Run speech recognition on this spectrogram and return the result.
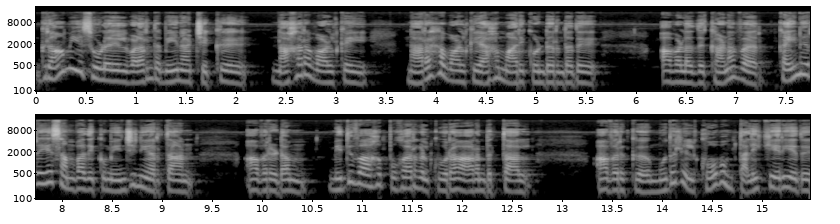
கிராமிய சூழலில் வளர்ந்த மீனாட்சிக்கு நகர வாழ்க்கை நரக வாழ்க்கையாக மாறிக்கொண்டிருந்தது அவளது கணவர் கை நிறைய சம்பாதிக்கும் என்ஜினியர் தான். அவரிடம் மெதுவாக புகார்கள் கூற ஆரம்பித்தாள் அவருக்கு முதலில் கோபம் தலைக்கேறியது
